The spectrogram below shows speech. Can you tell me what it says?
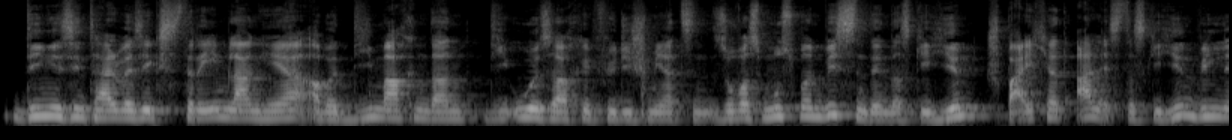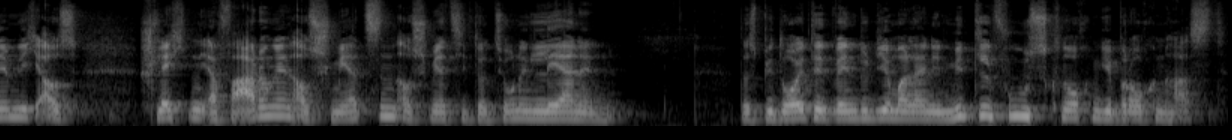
Dinge sind teilweise extrem lang her, aber die machen dann die Ursache für die Schmerzen. Sowas muss man wissen, denn das Gehirn speichert alles. Das Gehirn will nämlich aus schlechten Erfahrungen, aus Schmerzen, aus Schmerzsituationen lernen. Das bedeutet, wenn du dir mal einen Mittelfußknochen gebrochen hast,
